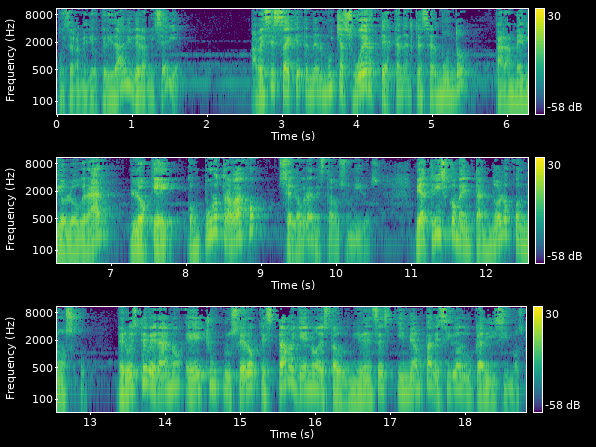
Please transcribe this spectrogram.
pues de la mediocridad y de la miseria. A veces hay que tener mucha suerte acá en el tercer mundo para medio lograr lo que con puro trabajo se logra en Estados Unidos. Beatriz comenta, no lo conozco, pero este verano he hecho un crucero que estaba lleno de estadounidenses y me han parecido educadísimos.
